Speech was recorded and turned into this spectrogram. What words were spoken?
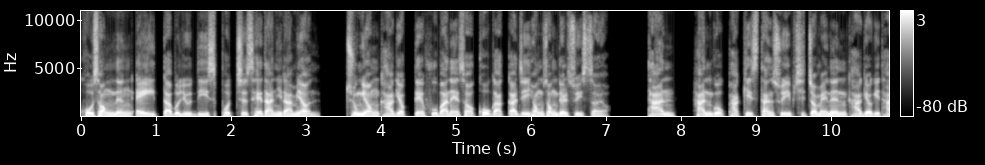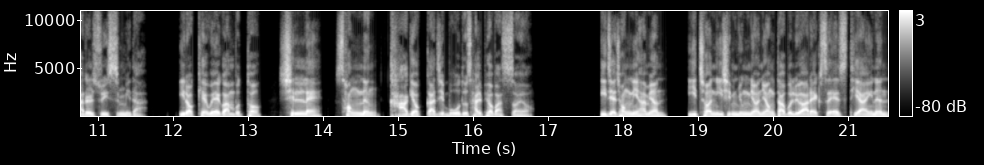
고성능 AWD 스포츠 세단이라면 중형 가격대 후반에서 고가까지 형성될 수 있어요. 단 한국 파키스탄 수입 시점에는 가격이 다를 수 있습니다. 이렇게 외관부터 실내, 성능, 가격까지 모두 살펴봤어요. 이제 정리하면 2026년형 WRX STI는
